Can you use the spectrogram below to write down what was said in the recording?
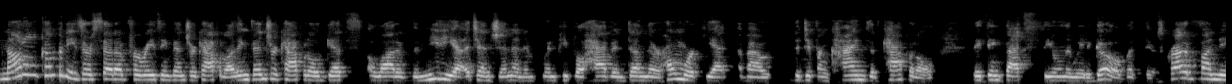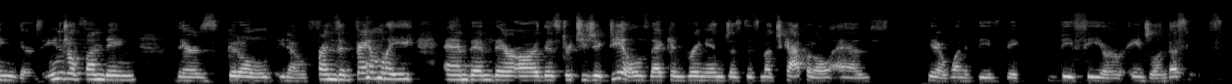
not all companies are set up for raising venture capital. I think venture capital gets a lot of the media attention, and when people haven't done their homework yet about the different kinds of capital, they think that's the only way to go. But there's crowdfunding, there's angel funding, there's good old, you know, friends and family, and then there are the strategic deals that can bring in just as much capital as, you know, one of these big VC or angel investments.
